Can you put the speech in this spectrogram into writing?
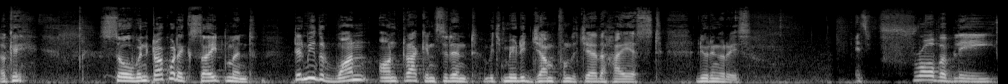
Okay, so when you talk about excitement, tell me the one on-track incident which made you jump from the chair the highest during a race. It's probably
